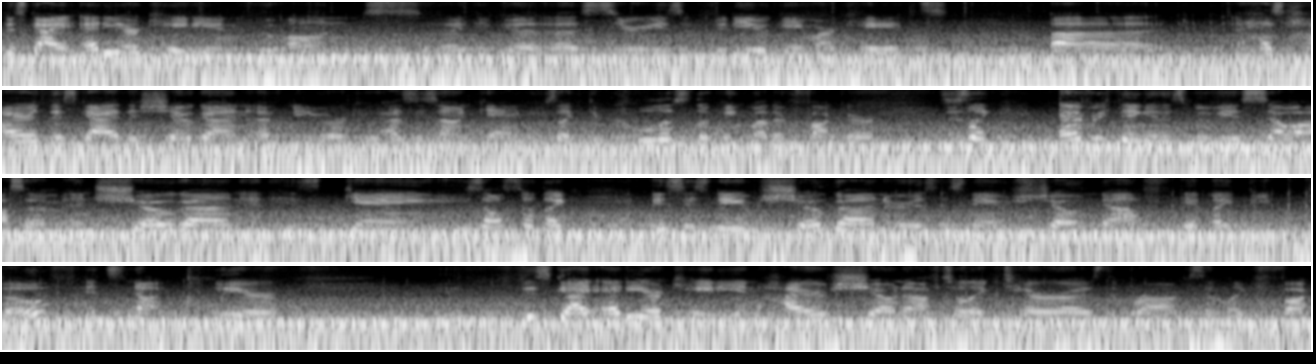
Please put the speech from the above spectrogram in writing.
this guy Eddie Arcadian, who owns I think a, a series of video game arcades, uh, has hired this guy, the Shogun of New York, who has his own gang, who's like the coolest looking motherfucker. Just like everything in this movie is so awesome. And Shogun and his gang, he's also like, is his name Shogun or is his name Sho'nuff? It might be both. It's not clear. This guy Eddie Arcadian hires Sho'nuff to like terrorize the Bronx and like fuck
